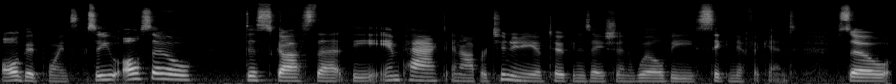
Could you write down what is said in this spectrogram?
all good points. So you also discuss that the impact and opportunity of tokenization will be significant. So,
